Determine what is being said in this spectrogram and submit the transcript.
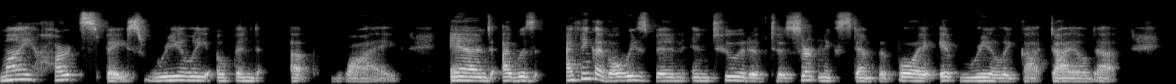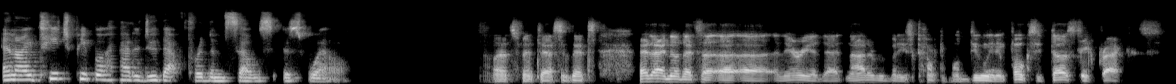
my heart space really opened up wide. And I was, I think I've always been intuitive to a certain extent, but boy, it really got dialed up. And I teach people how to do that for themselves as well. That's fantastic. That's, and I know that's a, a, an area that not everybody's comfortable doing. And folks, it does take practice.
